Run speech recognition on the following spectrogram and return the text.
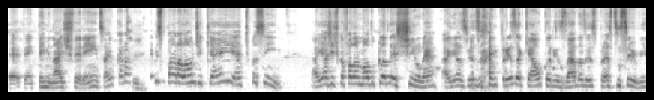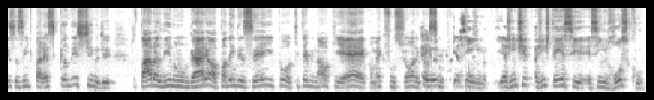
é, tem terminais diferentes. Aí o cara, Sim. eles param lá onde quer e é tipo assim. Aí a gente fica falando mal do clandestino, né? Aí às vezes a empresa que é autorizada, às vezes presta um serviço assim que parece clandestino, de para ali num lugar e ó, podem descer e pô, que terminal que é, como é que funciona. Então, é, assim, e assim, e a gente, a gente tem esse, esse enrosco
